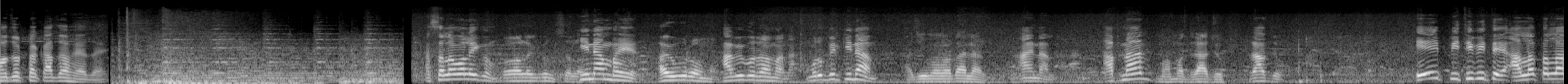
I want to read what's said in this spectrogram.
ফজরটা কাজা হয়ে যায়। আসসালামু আলাইকুম। ওয়ালাইকুম সালাম। কি নাম ভাইয়ের? হাবিবুর রহমান। হাবিবুর রহমান। মুরব্বীর কি নাম? হাজি মোহাম্মদ আনাল আয়নাল। আপনার? মোহাম্মদ রাজু। রাজু। এই পৃথিবীতে আল্লাহ তাআলা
